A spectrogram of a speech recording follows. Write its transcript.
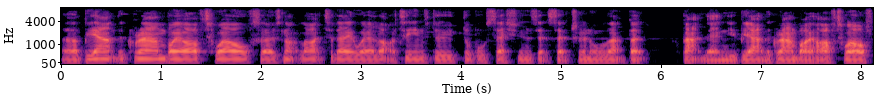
uh, be out the ground by half twelve. So it's not like today where a lot of teams do double sessions, etc. and all that. But back then you'd be out the ground by half twelve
